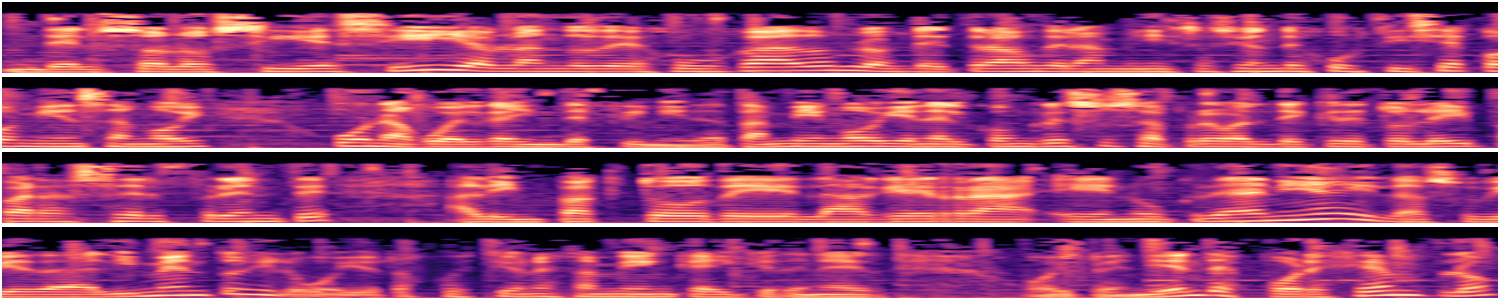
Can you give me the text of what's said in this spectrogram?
del solo sí es sí. Y hablando de juzgados, los letrados de la Administración de Justicia comienzan hoy una huelga indefinida. También hoy en el Congreso se aprueba el decreto ley para hacer frente al impacto de la guerra en Ucrania y la subida de alimentos. Y luego hay otras cuestiones también que hay que tener hoy pendientes. Por ejemplo,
